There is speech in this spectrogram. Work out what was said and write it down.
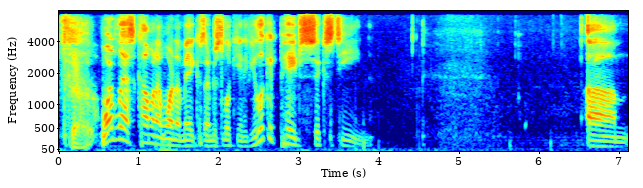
So One last comment I want to make because I'm just looking. If you look at page 16, um,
